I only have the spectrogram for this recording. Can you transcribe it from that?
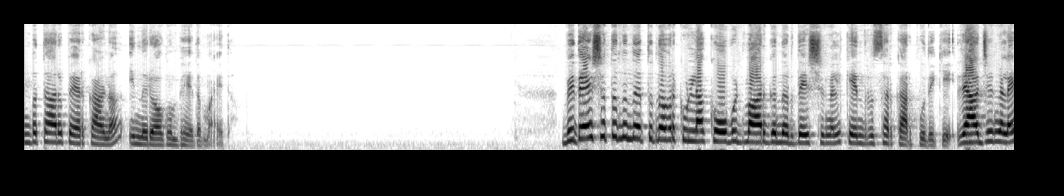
എൺപത്തി ആറ് പേർക്കാണ് ഇന്ന് രോഗം ഭേദമായത്. വിദേശത്തു നിന്നെത്തുന്നവർക്കുള്ള കോവിഡ് മാർഗനിർദ്ദേശങ്ങൾ കേന്ദ്ര സർക്കാർ പുതുക്കി. രാജ്യങ്ങളെ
